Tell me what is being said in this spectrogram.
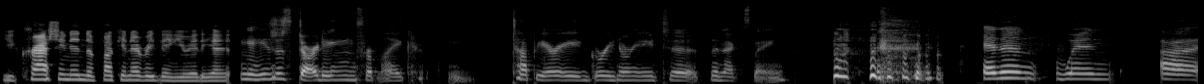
You crashing into fucking everything, you idiot. yeah, he's just darting from like topiary greenery to the next thing. and then when uh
